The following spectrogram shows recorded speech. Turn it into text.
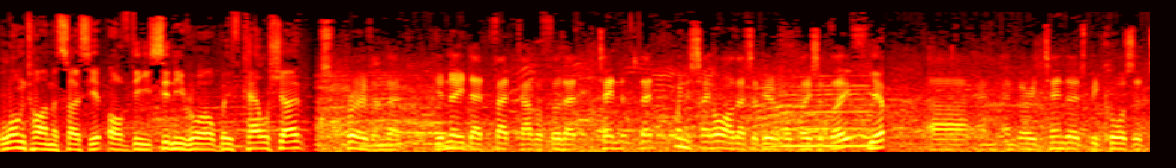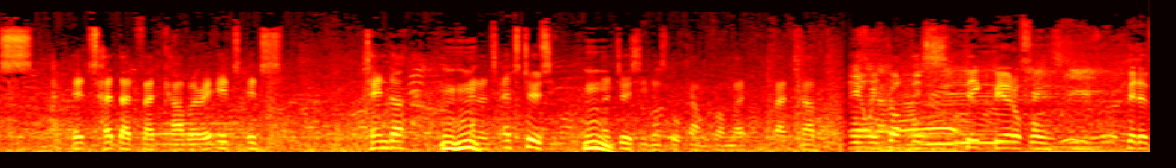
long-time associate of the Sydney Royal Beef Cattle Show. It's proven that you need that fat cover for that tender. That when you say, "Oh, that's a beautiful piece of beef," Yep. uh, and, and very tender, it's because it's it's had that fat cover. It, it's it's tender Mm-hmm. and it's, it's juicy. Mm. That juiciness will come from that fat cover. Now we've got this big, beautiful bit of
